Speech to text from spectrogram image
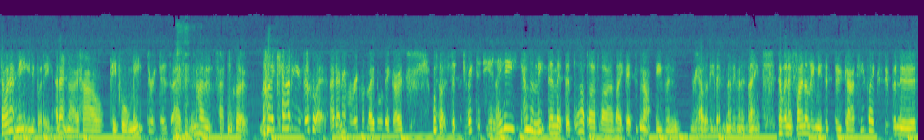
So I don't meet anybody. I don't know how people meet directors. I have no fucking clue. Like, how do you do it? I don't have a record label that goes, we've got six directors here, lady. Come and meet them at the blah, blah, blah. Like, that's not even reality. That's not even a thing. So when I finally met this dude, Garth, he's like super nerd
